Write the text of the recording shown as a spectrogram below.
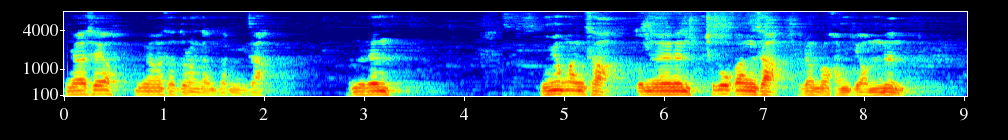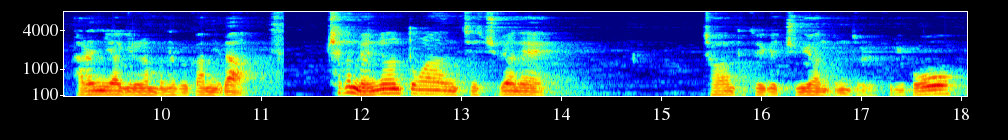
안녕하세요. 무명강사 노랑감사입니다. 오늘은 무명 강사 또는 초보 강사 이런 거 관계없는 다른 이야기를 한번 해볼까 합니다. 최근 몇 년 동안 제 주변에 저한테 되게 중요한 분들 그리고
